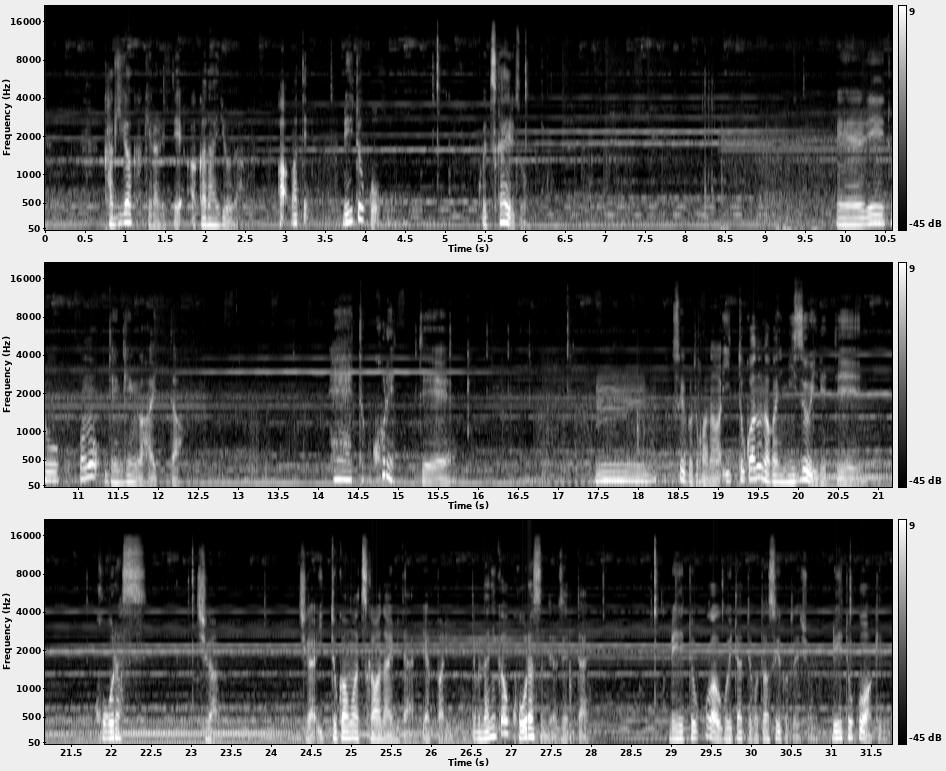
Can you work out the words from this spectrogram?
鍵がかけられて開かないようだ。あ、待って。冷凍庫。これ使えるぞ。えー、冷凍庫の電源が入った？えーと、これって、うーん、そういうことかな。一斗缶の中に水を入れて、凍らす。違う。違う。一斗缶は使わないみたい。やっぱり。でも何かを凍らすんだよ、絶対。冷凍庫が動いたってことはそういうことでしょ。冷凍庫を開ける。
